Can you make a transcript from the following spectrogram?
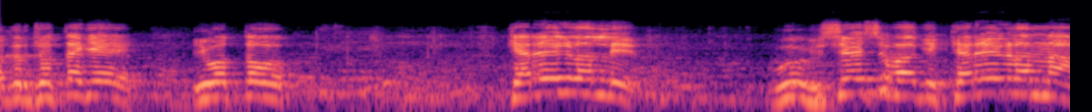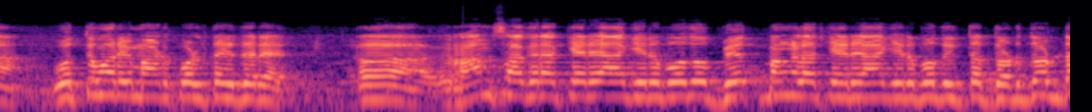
ಅದ್ರ ಜೊತೆಗೆ ಇವತ್ತು ಕೆರೆಗಳಲ್ಲಿ ವಿಶೇಷವಾಗಿ ಕೆರೆಗಳನ್ನು ಒತ್ತುವರಿ ಮಾಡಿಕೊಳ್ತಾ ಇದ್ದಾರೆ. ರಾಮಸಾಗರ ಕೆರೆ ಆಗಿರ್ಬೋದು ಬೇತ್ಮಂಗಳ ಕೆರೆ ಆಗಿರ್ಬೋದು, ಇಂಥ ದೊಡ್ಡ ದೊಡ್ಡ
